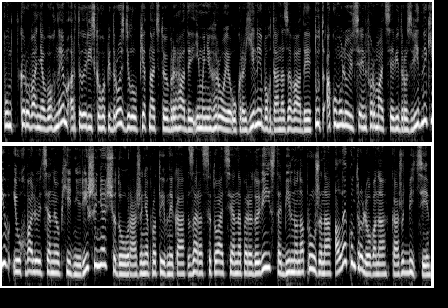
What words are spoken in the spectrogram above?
пункт керування вогнем артилерійського підрозділу 15-ї бригади імені Героя України Богдана Завади. Тут акумулюється інформація від розвідників і ухвалюються необхідні рішення щодо ураження противника. Зараз ситуація на передовій стабільно напружена, але контрольована, кажуть бійці.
